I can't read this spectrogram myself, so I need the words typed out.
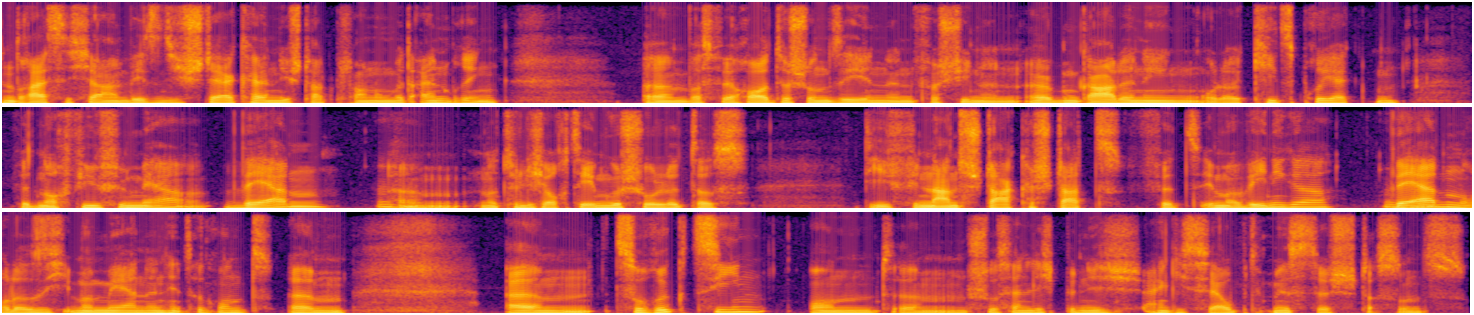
in 30 Jahren wesentlich stärker in die Stadtplanung mit einbringen. Ähm, was wir heute schon sehen in verschiedenen Urban Gardening oder Kiez-Projekten, wird noch viel, viel mehr werden. Mhm. Ähm, natürlich auch dem geschuldet, dass die finanzstarke Stadt wird immer weniger mhm. werden oder sich immer mehr in den Hintergrund ähm, ähm, zurückziehen. Und ähm, schlussendlich bin ich eigentlich sehr optimistisch, dass uns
